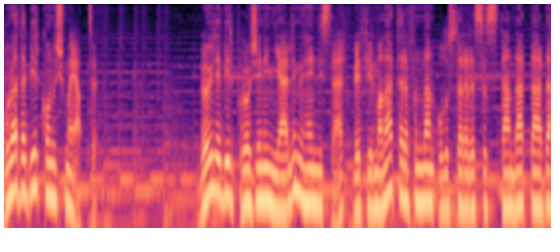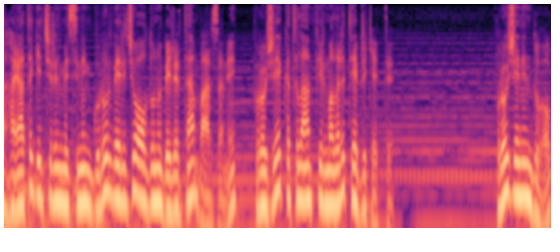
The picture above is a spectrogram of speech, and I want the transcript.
burada bir konuşma yaptı. Böyle bir projenin yerli mühendisler ve firmalar tarafından uluslararası standartlarda hayata geçirilmesinin gurur verici olduğunu belirten Barzani, projeye katılan firmaları tebrik etti. Projenin Duhok,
